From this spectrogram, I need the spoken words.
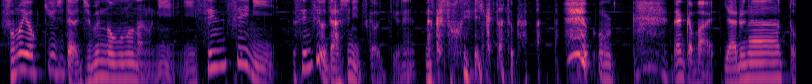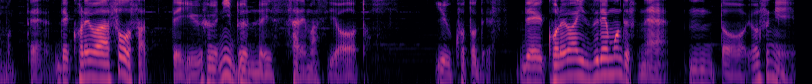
その欲求自体は自分のものなのに先生に先生を出しに使うっていうね。なんかそういう言い方とか。なんかまあやるなと思って。でこれは操作っていう風に分類されますよということです。でこれはいずれもですねうんと要するに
